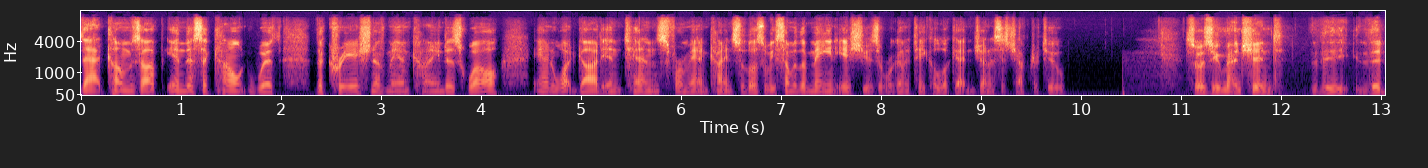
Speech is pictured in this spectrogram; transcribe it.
that comes up in this account with the creation of mankind as well and what God intends for mankind. So, those will be some of the main issues that we're going to take a look at in Genesis chapter 2. So, as you mentioned, the, the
